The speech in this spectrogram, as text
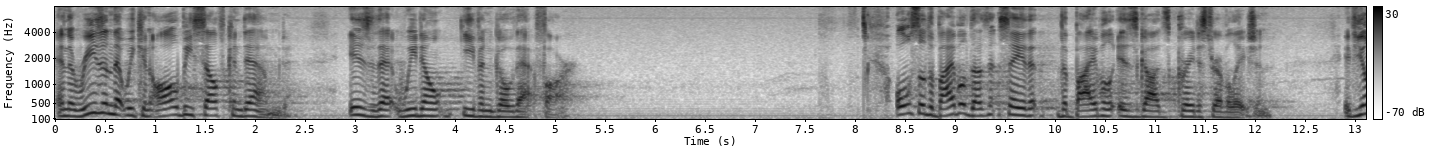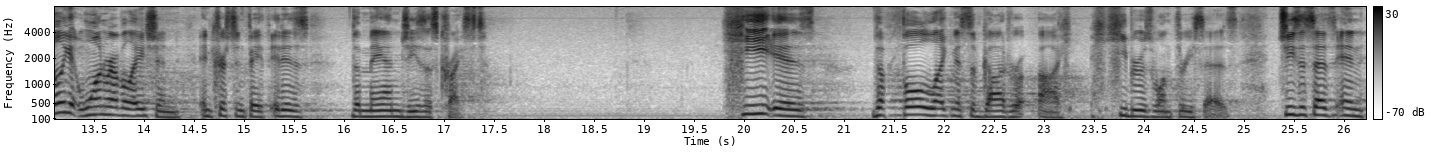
And the reason that we can all be self condemned is that we don't even go that far. Also, the Bible doesn't say that the Bible is God's greatest revelation. If you only get one revelation in Christian faith, it is the man Jesus Christ. He is the full likeness of God, uh, Hebrews 1 3 says. Jesus says in,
